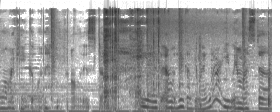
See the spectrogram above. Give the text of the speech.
warm. I can't go underneath all of this stuff. He is, I'm, he's gonna be like, why are you in my stuff?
